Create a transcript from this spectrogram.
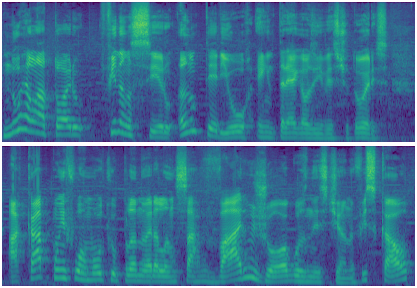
No relatório financeiro anterior entregue aos investidores, a Capcom informou que o plano era lançar vários jogos neste ano fiscal,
